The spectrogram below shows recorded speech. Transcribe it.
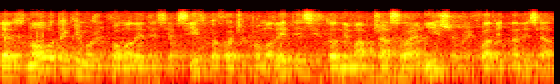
де знову таки можуть помолитися всі, хто хоче помолитись, хто не мав часу раніше, приходить на 10.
